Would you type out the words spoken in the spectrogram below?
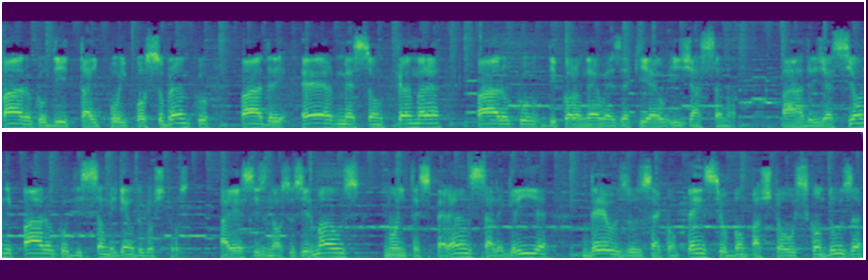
pároco de Itaipu e Poço Branco, Padre Hermeson Câmara, pároco de Coronel Ezequiel e Jassanã. Padre Gessione, pároco de São Miguel do Gostoso. A esses nossos irmãos, muita esperança, alegria. Deus os recompense, o bom pastor os conduza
